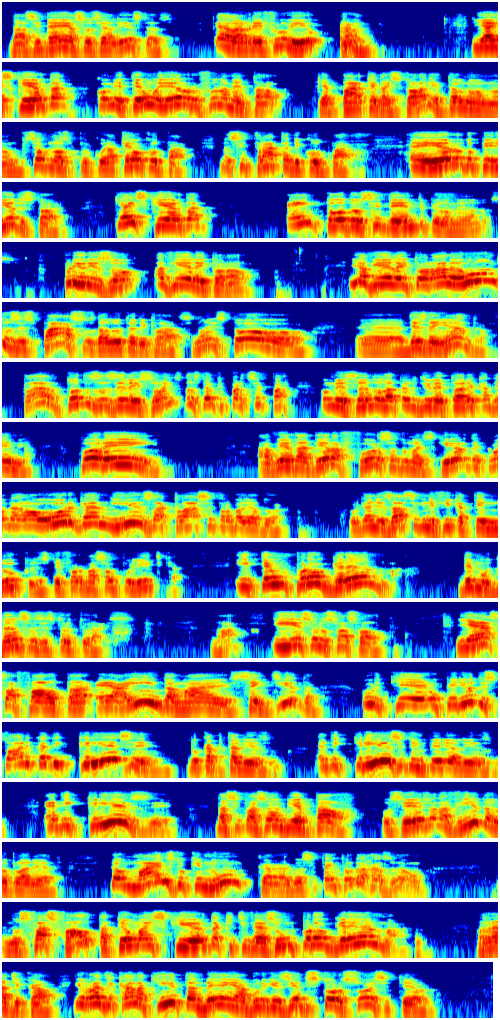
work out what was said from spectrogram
das ideias socialistas, ela refluiu e a esquerda cometeu um erro fundamental, que é parte da história, então não, não precisamos nós procurar quem é o culpado. Não se trata de culpado. É erro do período histórico, que a esquerda, em todo o Ocidente, pelo menos, priorizou a via eleitoral. E a via eleitoral é um dos espaços da luta de classe. Não estou é, desdenhando. Claro, todas as eleições nós temos que participar, começando lá pelo diretório acadêmico. Porém, a verdadeira força de uma esquerda é quando ela organiza a classe trabalhadora. Organizar significa ter núcleos, ter formação política e ter um programa de mudanças estruturais. Não? É? e isso nos faz falta. E essa falta é ainda mais sentida porque o período histórico é de crise do capitalismo, é de crise do imperialismo, é de crise da situação ambiental, ou seja, da vida no planeta. Então, mais do que nunca, você tem toda a razão, nos faz falta ter uma esquerda que tivesse um programa radical. E radical aqui também, a burguesia distorçou esse termo.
